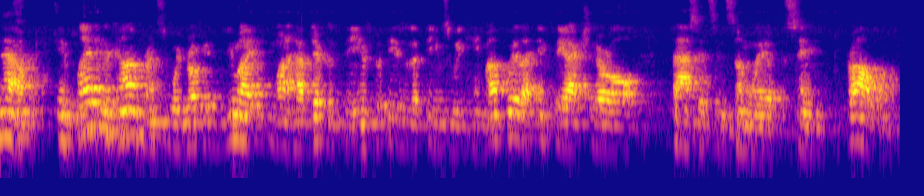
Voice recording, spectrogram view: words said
now, in planning the conference, we broke it, you might want to have different themes, but these are the themes we came up with. I think they actually are all facets in some way of the same problem.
